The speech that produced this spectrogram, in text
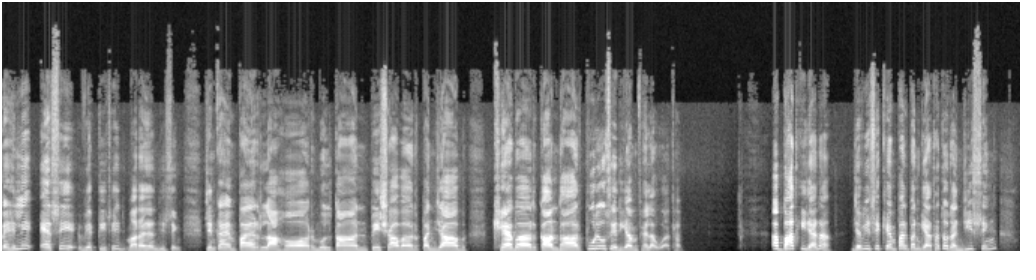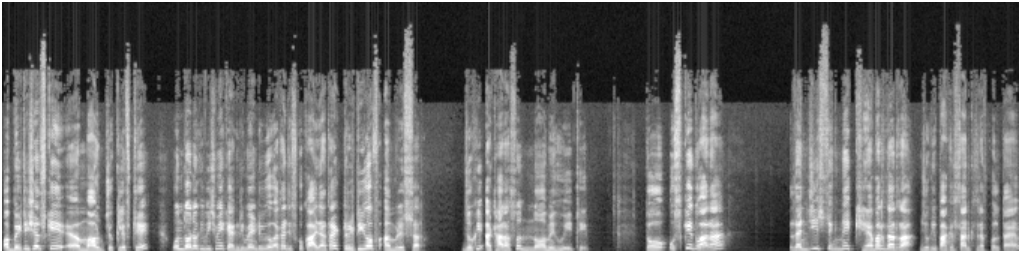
पहले ऐसे व्यक्ति थे महाराजा रंजीत सिंह, जिनका एम्पायर लाहौर, मुल्तान, पेशावर, पंजाब, खैबर, कांधार, पूरे उस एरिया में फैला हुआ था। अब बात की जाए ना, जब ये सिख एम्पायर बन गया था तो रंजीत सिंह और ब्रिटिशर्स के माउंट जो क्लिफ थे। उन दोनों के बीच में एक एग्रीमेंट भी हुआ था जिसको कहा जाता है ट्रिटी ऑफ़ अमृतसर जो कि 1809 में हुई थी। तो उसके द्वारा रंजीत सिंह ने खैबर दर्रा, जो कि पाकिस्तान की तरफ़ खुलता है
